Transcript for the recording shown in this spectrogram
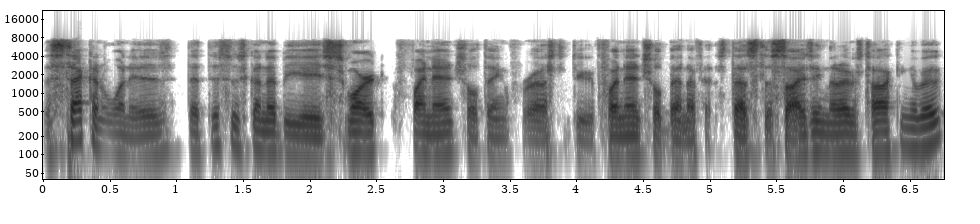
The second one is that this is going to be a smart financial thing for us to do, financial benefits. That's the sizing that I was talking about.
